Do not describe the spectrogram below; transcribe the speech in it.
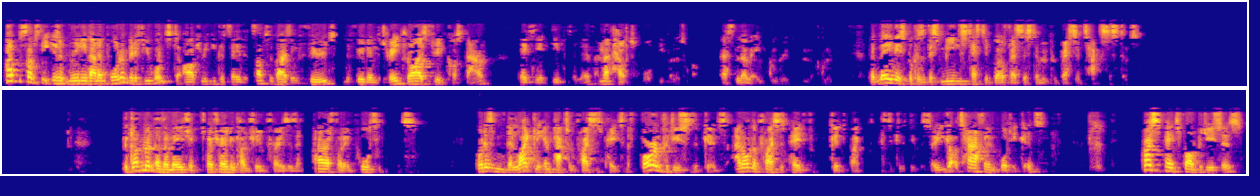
Purpose subsidy isn't really that important, but if you wanted to argue it, you could say that subsidizing food, the food industry, drives food costs down, making it cheaper to live, and that helps poor people as well. That's lower income group in the economy. But mainly it's because of this means tested welfare system and progressive tax systems. The government of a major trading country imposes a tariff on imported goods. What is the likely impact on prices paid to the foreign producers of goods and on the prices paid for goods by domestic consumers? So you've got a tariff on imported goods. Prices paid to foreign producers,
